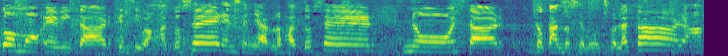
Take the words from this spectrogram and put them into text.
como evitar que si van a toser, enseñarlos a toser, no estar tocándose mucho la cara,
